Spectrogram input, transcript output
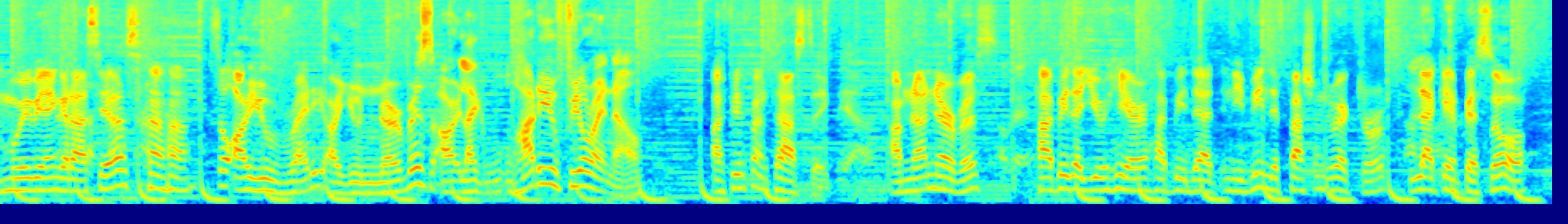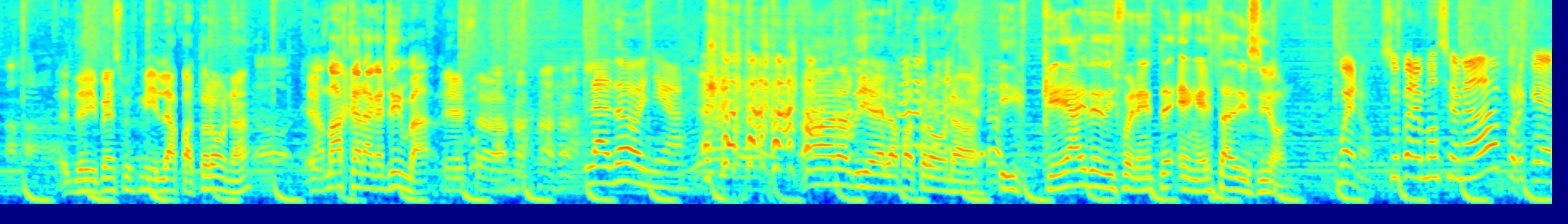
Muy bien, gracias. So, are you ready? Are you nervous? Are like, how do you feel right now? I feel fantastic. Yeah. I'm not nervous. Okay. Happy that you're here. Happy that Nivin, the fashion director, la que empezó the events with me, la patrona. La máscara cachimba. Es, uh, La doña. Ah, la, yeah, la patrona. ¿Y qué hay de diferente en esta edición? Bueno, súper emocionada porque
